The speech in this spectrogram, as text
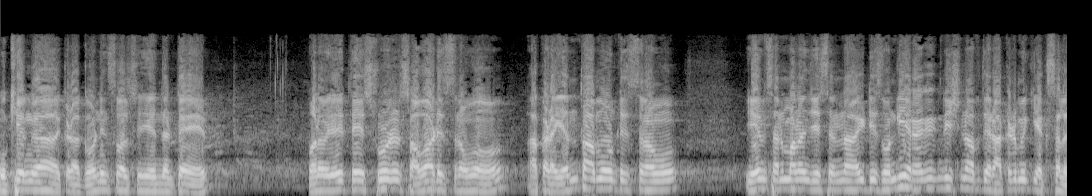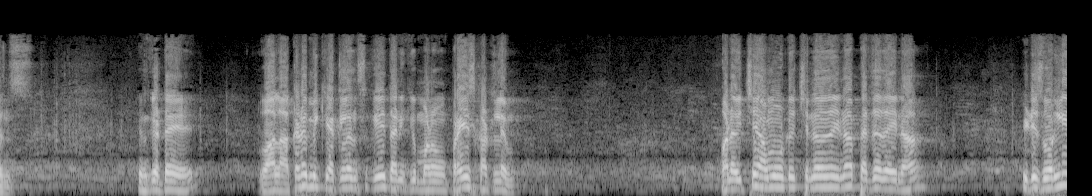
ముఖ్యంగా ఇక్కడ గమనించవలసింది ఏంటంటే మనం ఏదైతే స్టూడెంట్స్ అవార్డు ఇస్తున్నామో అక్కడ ఎంత అమౌంట్ ఇస్తున్నామో ఏం సన్మానం చేసినా it is only recognition of their academic excellence ఎందుకంటే వాళ్ళ అకాడమిక్ ఎక్లెన్స్కి దానికి మనం ప్రైజ్ కట్టలేము మనం ఇచ్చే అమౌంట్ చిన్నదైనా పెద్దదైనా it is only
